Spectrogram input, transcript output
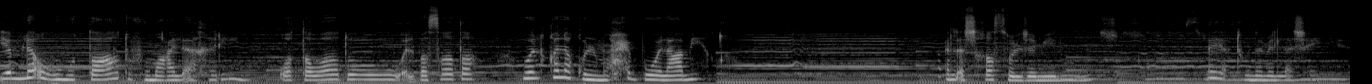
يملأهم التعاطف مع الآخرين والتواضع والبساطة والقلق المحب والعميق. الأشخاص الجميلون لا يأتون من لا شيء.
